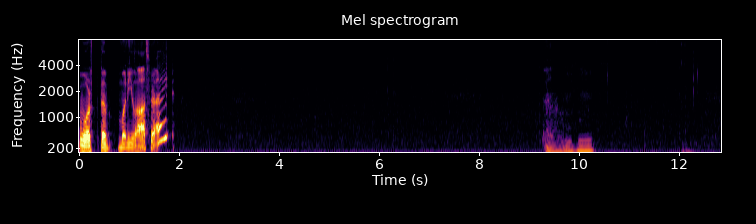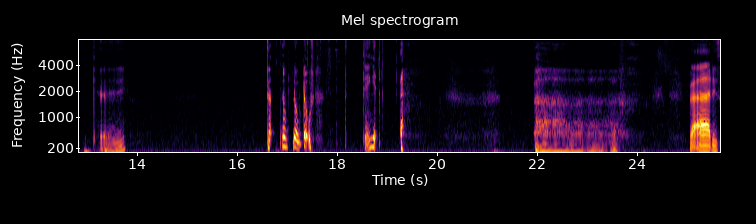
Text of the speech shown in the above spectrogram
worth the money loss, right? Um, okay. No, no, no. Dang it. Uh, that is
